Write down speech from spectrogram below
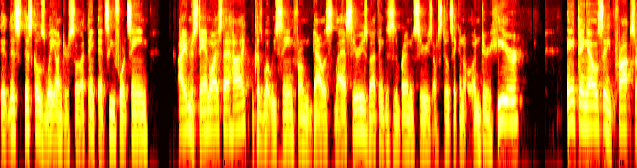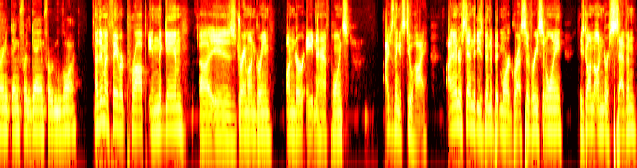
it, this this goes way under. So I think that 214 – I understand why it's that high because what we've seen from Dallas last series, but I think this is a brand new series. I'm still taking under here. Anything else? Any props or anything for the game before we move on? I think my favorite prop in the game uh, is Draymond Green under eight and a half points. I just think it's too high. I understand that he's been a bit more aggressive recently. He's gone under seven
